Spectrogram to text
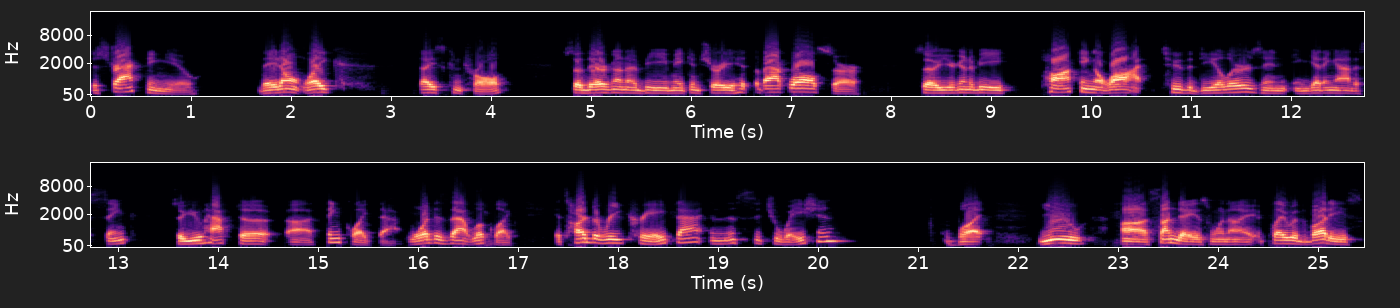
distracting you. They don't like dice control. So they're going to be making sure you hit the back wall, sir. So you're going to be talking a lot to the dealers and, getting out of sync. So you have to uh, think like that. What does that look like? It's hard to recreate that in this situation, but you, uh, Sundays when I play with the buddies,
